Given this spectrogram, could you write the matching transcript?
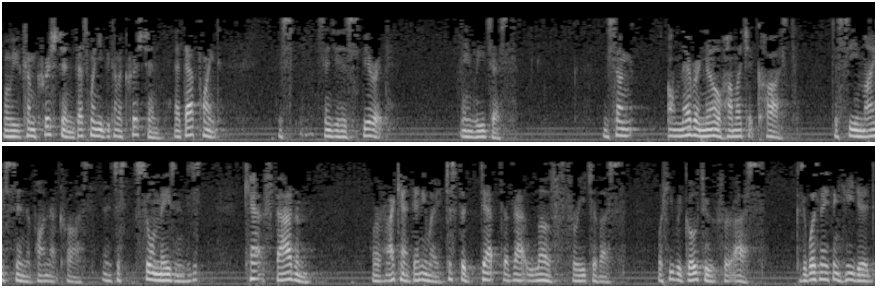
When we become Christian, that's when you become a Christian. At that point, He sends you His Spirit and leads us. We sung, I'll never know how much it cost to see my sin upon that cross. And it's just so amazing. You just can't fathom, or I can't anyway, just the depth of that love for each of us. What He would go to for us. Because it wasn't anything He did,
